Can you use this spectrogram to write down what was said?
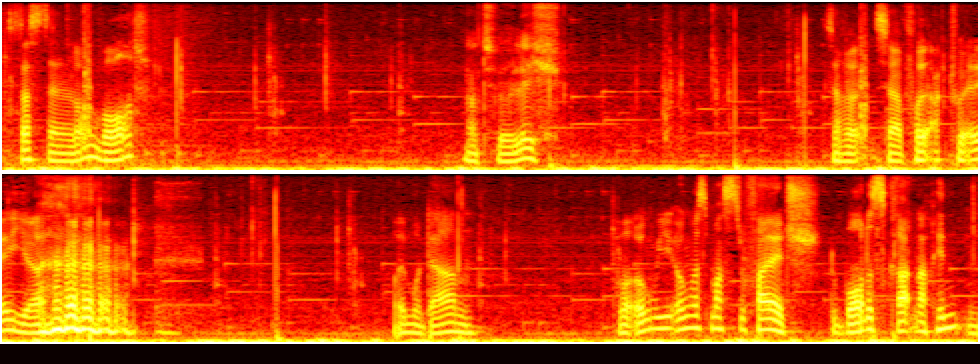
Was ist das denn? Ein Longboard? Natürlich. Ist ja, ist ja voll aktuell hier. voll modern. Aber irgendwie, irgendwas machst du falsch. Du boardest gerade nach hinten.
